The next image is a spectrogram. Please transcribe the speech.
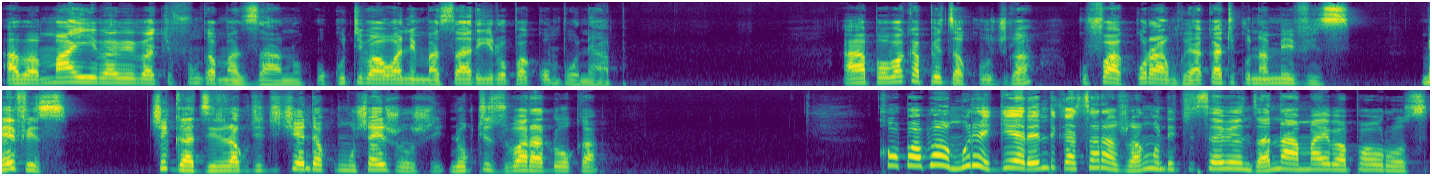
Ava mai vave vachifunga mazano okuti vawane masariro pakomboni apa. Apo vakapedza kudya kufa akurambwe akati kuna mavis mavis chigadzirira kuti tichienda kumusha izvozvi nokuti zuva radoka ko baba hamurege here ndikasara zvangu ndichisevenza naamai vapaurosi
